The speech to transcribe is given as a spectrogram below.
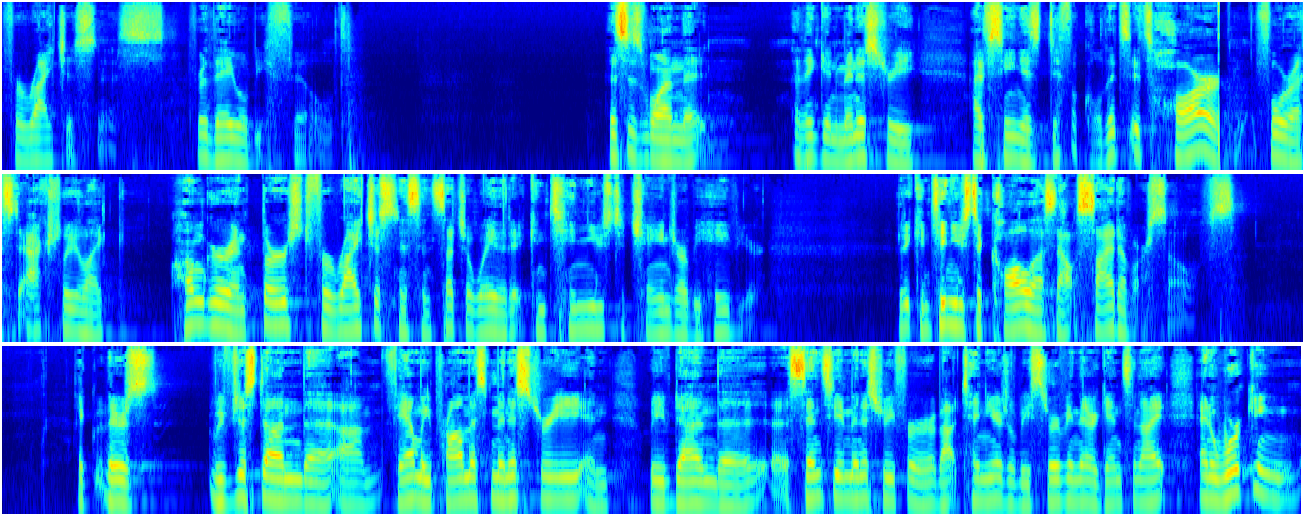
for righteousness, for they will be filled. This is one that I think in ministry, I've seen is difficult. It's, it's hard for us to actually like hunger and thirst for righteousness in such a way that it continues to change our behavior, that it continues to call us outside of ourselves. Like there's, we've just done the um, Family Promise Ministry and we've done the Ascensia Ministry for about 10 years. We'll be serving there again tonight. And working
